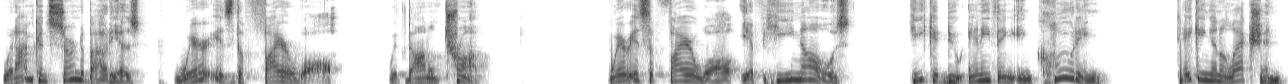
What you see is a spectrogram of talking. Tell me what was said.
What I'm concerned about is where is the firewall with Donald Trump? Where is the firewall if he knows he could do anything, including taking an election,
